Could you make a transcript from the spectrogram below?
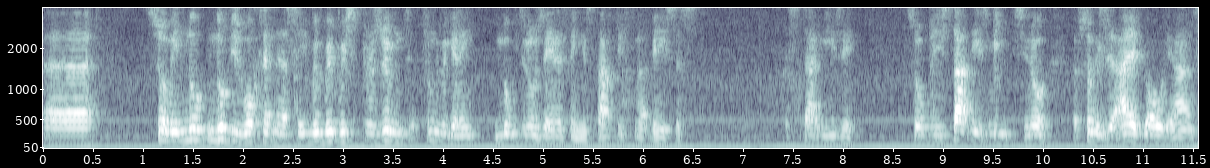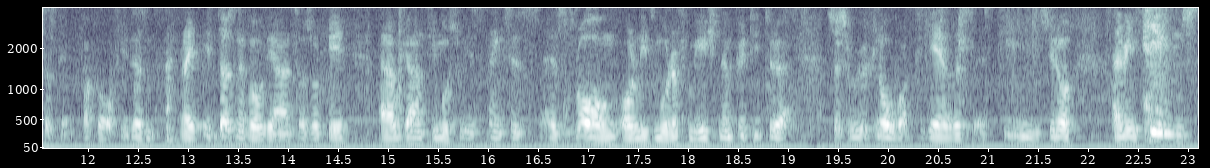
Uh, so I mean, no, nobody's walking into this. We, we, we presumed from the beginning nobody knows anything and started from that basis. It's that easy. So when you start these meets, you know, if somebody says, I've got all the answers, then fuck off. He doesn't, right? He doesn't have all the answers, okay? And I'll guarantee most of what he thinks is, is wrong or needs more information inputted to it. So, so we can all work together as, as teams, you know. And I mean, teams,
